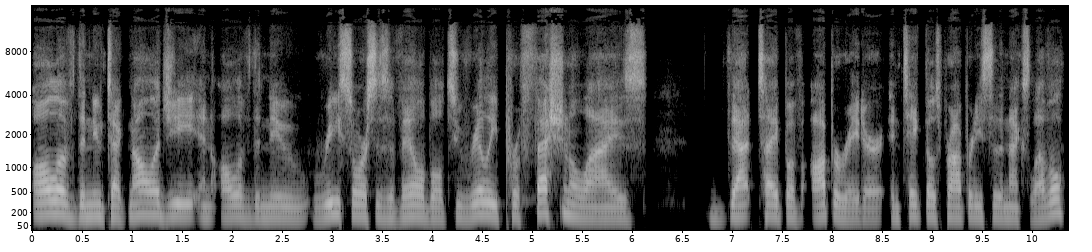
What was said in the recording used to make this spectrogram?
all of the new technology and all of the new resources available to really professionalize that type of operator and take those properties to the next level.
